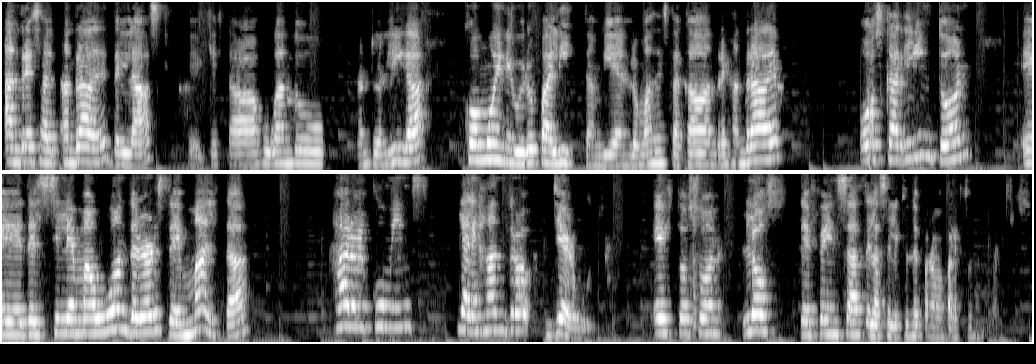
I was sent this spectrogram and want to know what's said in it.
Andrés Andrade del LASK, que, que está jugando tanto en Liga como en Europa League también, lo más destacado de Andrés Andrade. Oscar Linton eh, del Silema Wanderers de Malta, Harold Cummings y Alejandro Jerwood. Estos son los defensas de la selección de Panamá para estos encuentros.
